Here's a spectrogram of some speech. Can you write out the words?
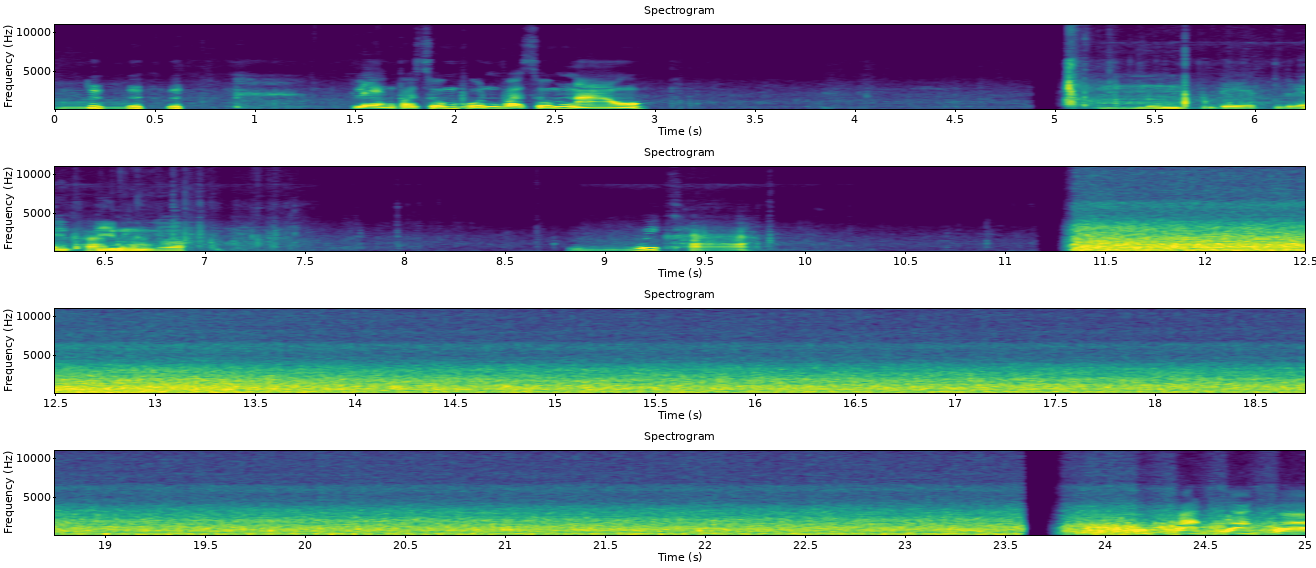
อืม แหล่งผสมผลผสมหนาวอืมแดดเลือนเฮ็ดขาดินครับอุ้ยขาตอนผ่านกลางป่า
